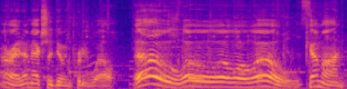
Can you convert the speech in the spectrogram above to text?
Alright, I'm actually doing pretty well. Oh, whoa, whoa, whoa, whoa, come on.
